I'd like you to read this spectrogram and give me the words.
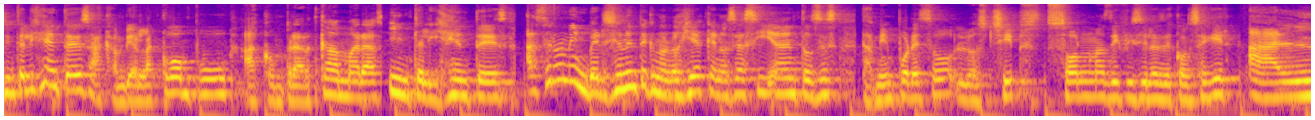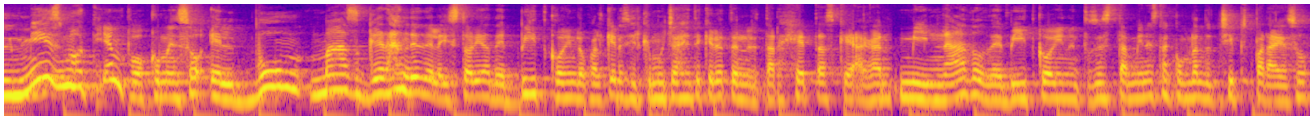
inteligentes, a cambiar la compu, a comprar cámaras inteligentes, hacer una inversión en tecnología que no se hacía. Entonces también por eso los chips son más difíciles de conseguir. Al mismo tiempo comenzó el boom más grande de la historia de Bitcoin, lo cual quiere decir que mucha gente quiere tener tarjetas que hagan minado de Bitcoin. Entonces también están comprando chips para eso.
